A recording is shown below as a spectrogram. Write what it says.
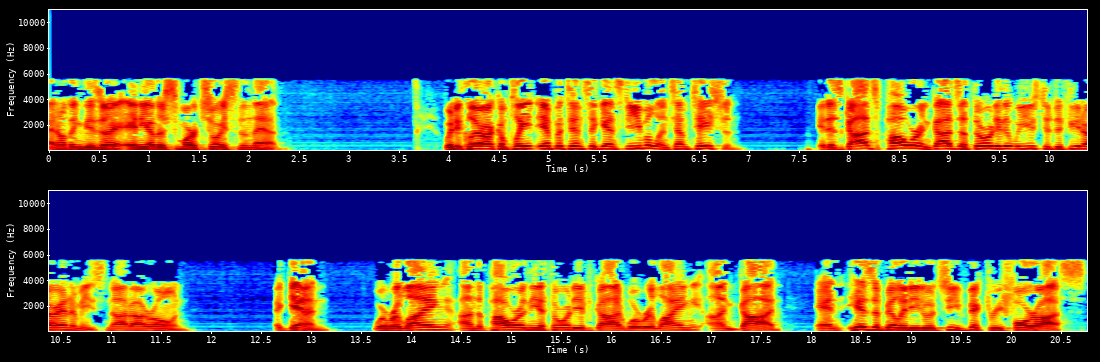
I don't think there's any other smart choice than that. We declare our complete impotence against evil and temptation. It is God's power and God's authority that we use to defeat our enemies, not our own. Again, we're relying on the power and the authority of God. We're relying on God and His ability to achieve victory for us.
